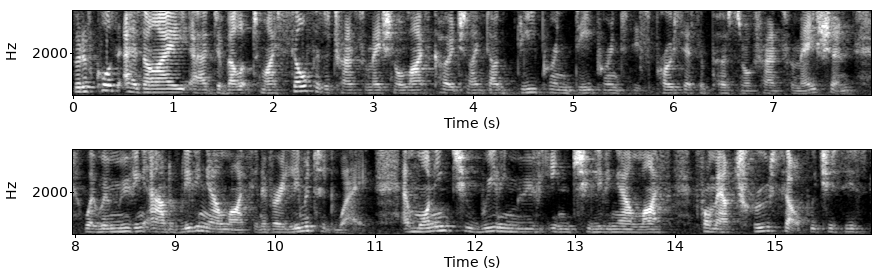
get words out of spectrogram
But of course, as I uh, developed myself as a transformational life coach and I dug deeper and deeper into this process of personal transformation, where we're moving out of living our life in a very limited way and wanting to really move into living our life from our true self, which is this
